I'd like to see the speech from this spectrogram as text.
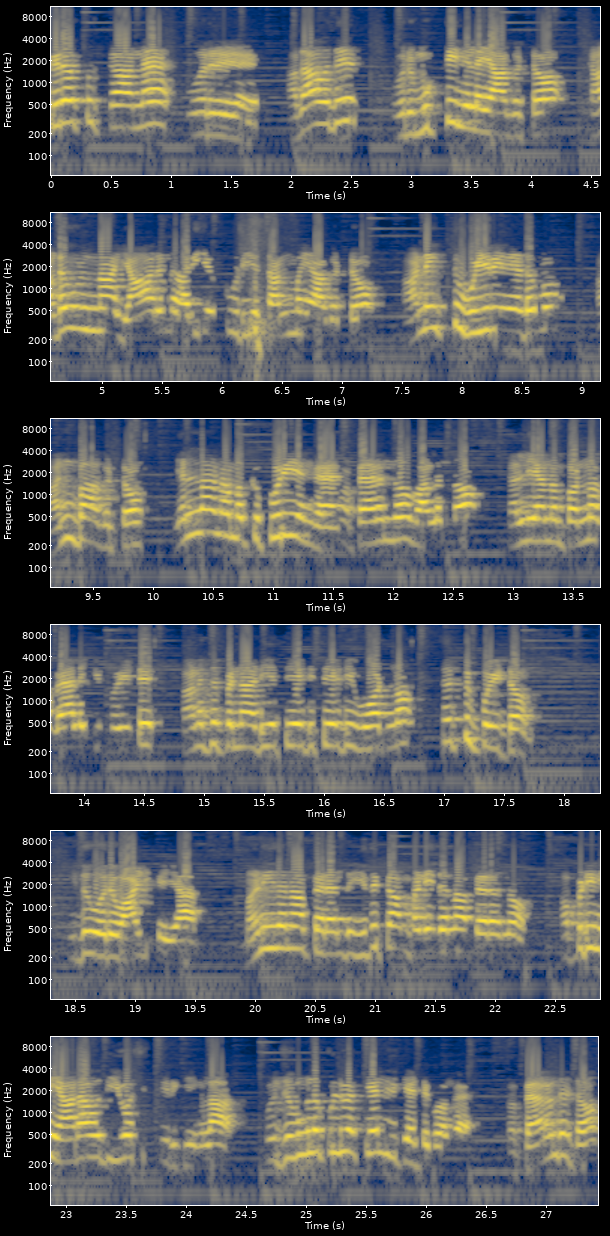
பிறப்புக்கான ஒரு அதாவது ஒரு முக்தி நிலையாகட்டும் கடவுள்னா யாருன்னு அறியக்கூடிய தன்மையாகட்டும் அனைத்து உயிரினிடமும் அன்பாகட்டும். எல்லாம் நமக்கு புரியுங்க. பிறந்தோம் வளர்ந்தோம் கல்யாணம் பண்ணோம் வேலைக்கு போயிட்டு பணத்து பின்னாடியே தேடி தேடி ஓடணும் செத்து போயிட்டோம். இது ஒரு வாழ்க்கையா? மனிதனா பிறந்து இதுக்கா மனிதனா பிறந்தோம் அப்படின்னு யாராவது யோசிச்சிருக்கீங்களா? கொஞ்சம் உங்களுக்குள்ளவே கேள்வி கேட்டுக்கோங்க. இப்ப பிறந்துட்டோம்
